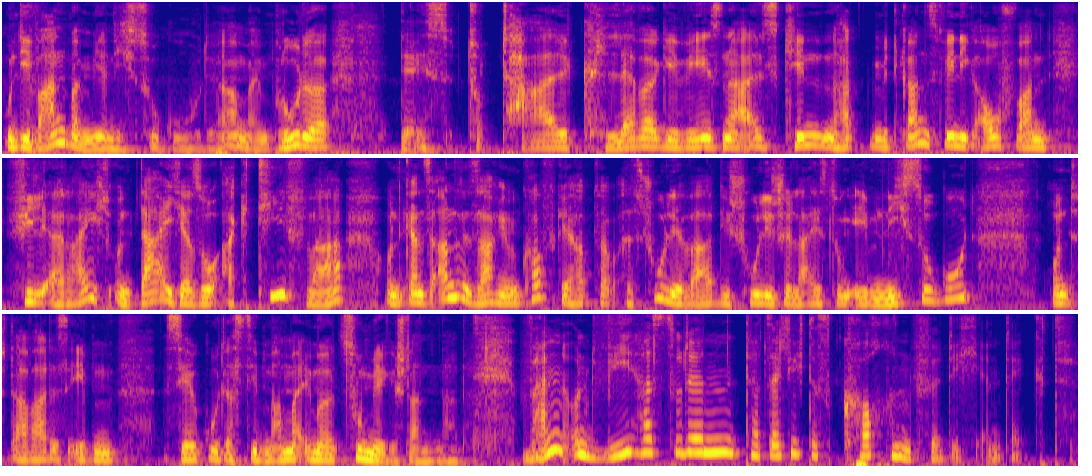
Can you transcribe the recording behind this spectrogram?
und die waren bei mir nicht so gut. Ja. Mein Bruder, der ist total clever gewesen als Kind und hat mit ganz wenig Aufwand viel erreicht. Und da ich ja so aktiv war und ganz andere Sachen im Kopf gehabt habe als Schule, war die schulische Leistung eben nicht so gut. Und da war das eben sehr gut, dass die Mama immer zu mir gestanden hat. Wann und wie hast du denn tatsächlich das Kochen für dich entdeckt?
